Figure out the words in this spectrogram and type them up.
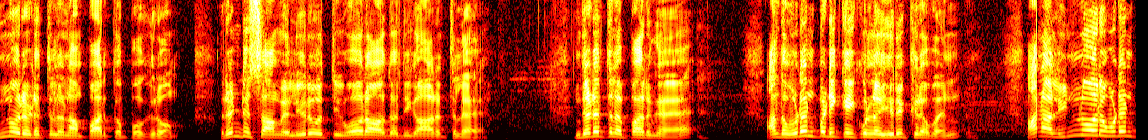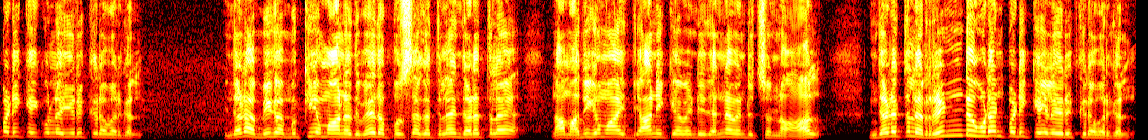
இன்னொரு இடத்துல நாம் பார்க்க போகிறோம். ரெண்டு சாமியல் இருபத்தி ஓராவது அதிகாரத்தில் இந்த இடத்துல பாருங்க அந்த உடன்படிக்கைக்குள்ளே இருக்கிறவன் ஆனால் இன்னொரு உடன்படிக்கைக்குள்ளே இருக்கிறவர்கள் இந்த இடம் மிக முக்கியமானது. வேத புஸ்தகத்தில் இந்த இடத்துல நாம் அதிகமாய் தியானிக்க வேண்டியது என்னவென்று சொன்னால் இந்த இடத்துல ரெண்டு உடன்படிக்கையில் இருக்கிறவர்கள்.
